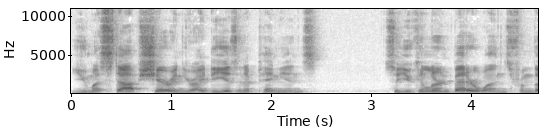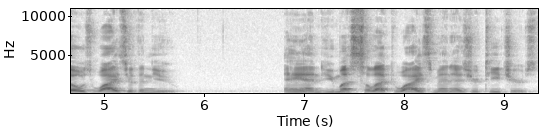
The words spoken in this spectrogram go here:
You must stop sharing your ideas and opinions so you can learn better ones from those wiser than you. And you must select wise men as your teachers.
